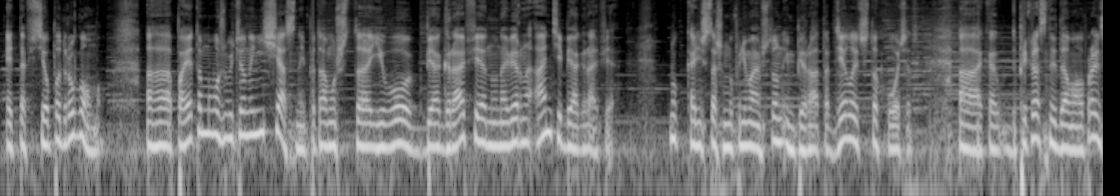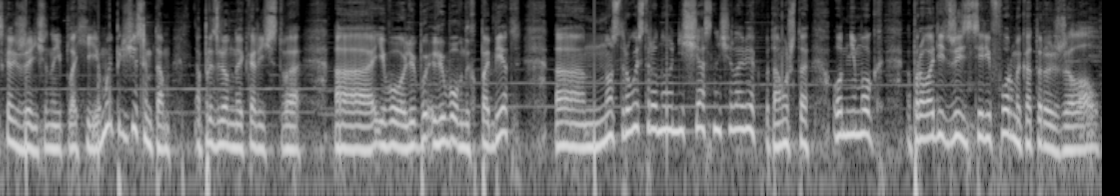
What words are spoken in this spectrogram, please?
это все по-другому. А, поэтому, может быть, он и несчастный, потому что его биография, ну, наверное, антибиография. Ну, конечно, Саша, мы понимаем, что он император, делает, что хочет. А, как, да, прекрасные дома, вы правильно сказали, женщины неплохие. Мы перечислим там определенное количество а, его люб, любовных побед, а, но, с другой стороны, он несчастный человек, потому что он не мог проводить жизнь те реформы, которые желал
